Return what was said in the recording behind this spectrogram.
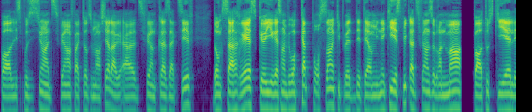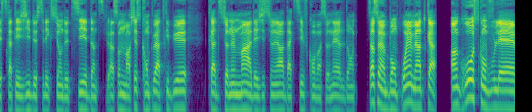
par l'exposition à différents facteurs du marché, à, différentes classes d'actifs. Donc, ça reste qu'il reste environ 4 qui peut être déterminé, qui explique la différence de rendement par tout ce qui est les stratégies de sélection de titres, d'anticipation de marché, ce qu'on peut attribuer traditionnellement à des gestionnaires d'actifs conventionnels. Donc, ça, c'est un bon point. Mais en tout cas, en gros, ce qu'on voulait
